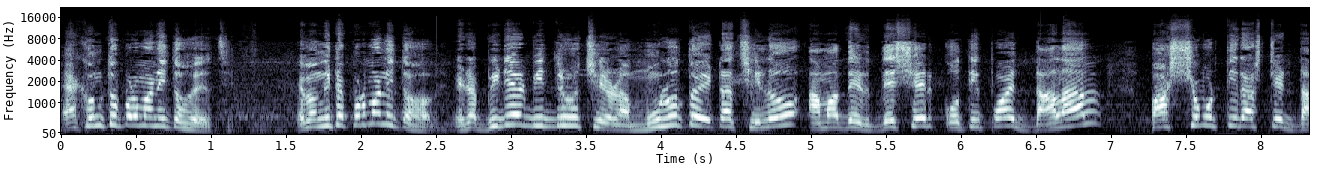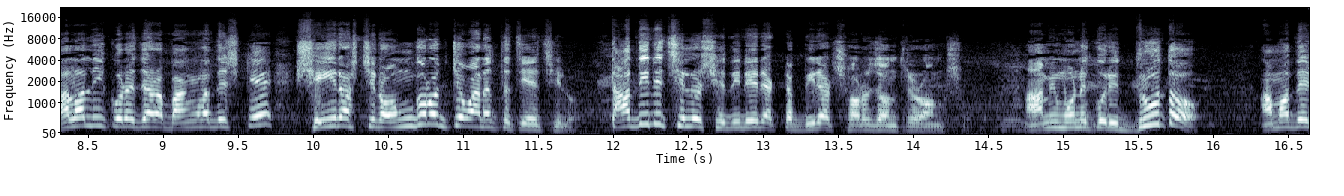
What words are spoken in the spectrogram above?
এখন তো প্রমাণিত হয়েছে। এবং এটা প্রমাণিত হবে। এটা বিডিআর বিদ্রোহ ছিল না। মূলত এটা ছিল আমাদের দেশের কতিপয় দালাল, পার্শ্ববর্তী রাষ্ট্রের দালালি করে যারা বাংলাদেশকে সেই রাষ্ট্রের অঙ্গরাজ্য বানাতে চেয়েছিল, তাদেরই ছিল সেদিনের একটা বিরাট ষড়যন্ত্রের অংশ। আমি মনে করি দ্রুত আমাদের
